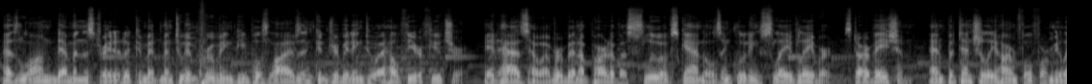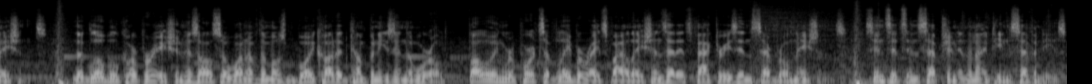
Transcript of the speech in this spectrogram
has long demonstrated a commitment to improving people's lives and contributing to a healthier future. It has, however, been a part of a slew of scandals including slave labor, starvation, and potentially harmful formulations. The global corporation is also one of the most boycotted companies in the world, following reports of labor rights violations at its factories in several nations. Since its inception in the 1970s,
